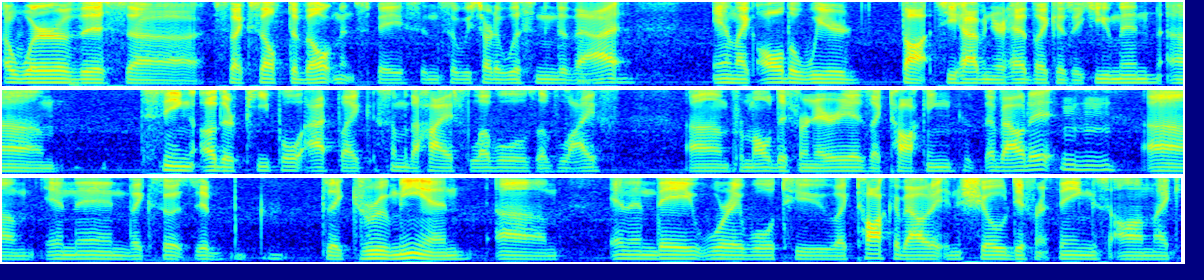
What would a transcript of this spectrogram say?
aware of this uh, like self development space, and so we started listening to that, Mm-hmm. and like all the weird thoughts you have in your head, like as a human, um, seeing other people at like some of the highest levels of life um, from all different areas, like talking about it, Mm-hmm. um, and then like so it's, it like drew me in um, and then they were able to like talk about it and show different things on like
